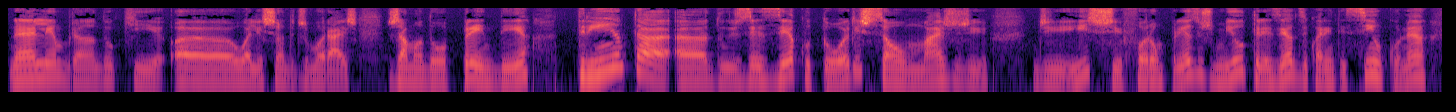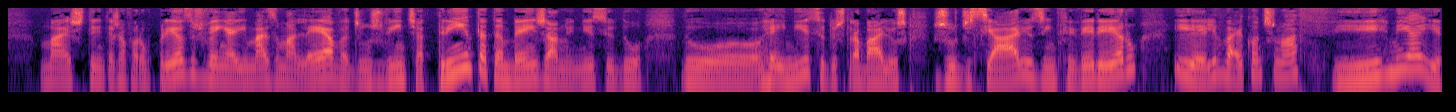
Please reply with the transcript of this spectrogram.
Né? Lembrando que uh, o Alexandre de Moraes já mandou prender 30 uh, ah, dos executores, são mais de, de Ixi, foram presos 1.345, né? Mais 30 já foram presos, vem aí mais uma leva de uns 20 a 30 também, já no início do, do reinício dos trabalhos judiciários em fevereiro, e ele vai continuar firme aí.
